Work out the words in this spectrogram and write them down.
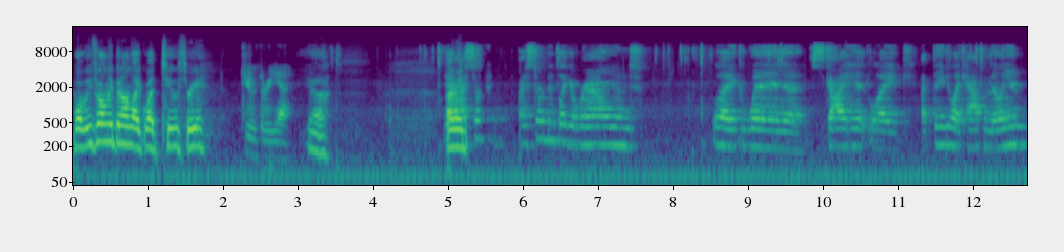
Well, we've only been on like what two, three. two, three, yeah. Yeah. Yeah, I I, started. I started like around, like when uh, Sky hit like I think like half a million.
